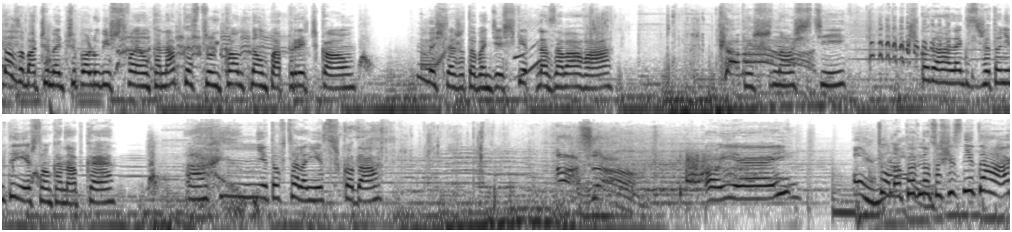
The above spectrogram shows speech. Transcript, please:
To zobaczymy, czy polubisz swoją kanapkę z trójkątną papryczką. Myślę, że to będzie świetna zabawa. Pyszności. Szkoda, Alex, że to nie ty jesz tą kanapkę. Ach, nie, to wcale nie jest szkoda. Ojej! To na pewno coś jest nie tak.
